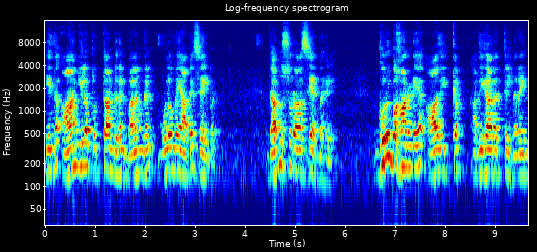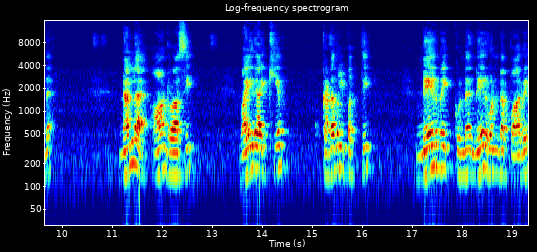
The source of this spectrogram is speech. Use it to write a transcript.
இந்த ஆங்கில புத்தாண்டுகள் பலன்கள் முழுமையாக செயல்படும். தனுசு ராசி அன்பர்களே குரு பகவானுடைய ஆதிக்கம் அதிகாரத்தில் நிறைந்த நல்ல ஆண் ராசி வைராக்கியம் கடவுள் பக்தி நேர்மை கொண்ட நேர்கொண்ட பார்வை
